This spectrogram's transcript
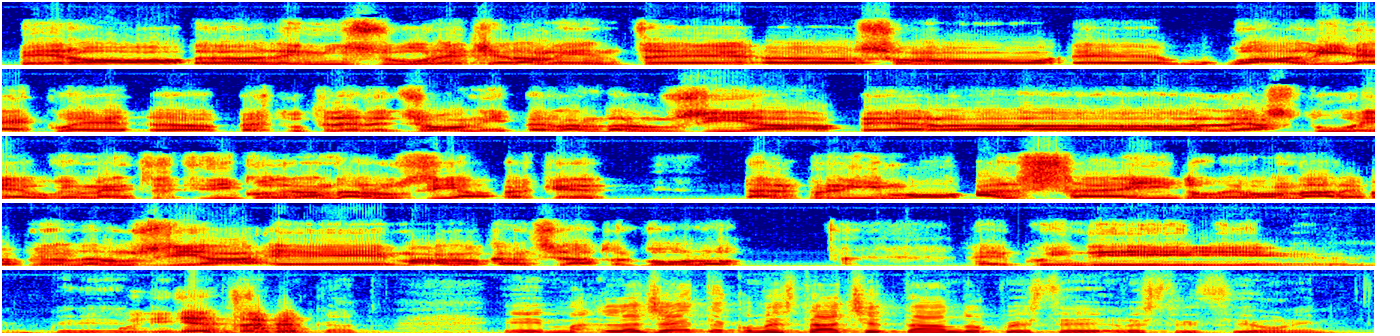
Però eh, le misure chiaramente eh, sono eh, uguali, eque eh, per tutte le regioni, per l'Andalusia, per eh, le Asturie. Ovviamente ti dico dell'Andalusia perché dal primo al 6 dovevo andare proprio in Andalusia e mi hanno cancellato il volo. E quindi, quindi, quindi niente. Eh, ma la gente come sta accettando queste restrizioni?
